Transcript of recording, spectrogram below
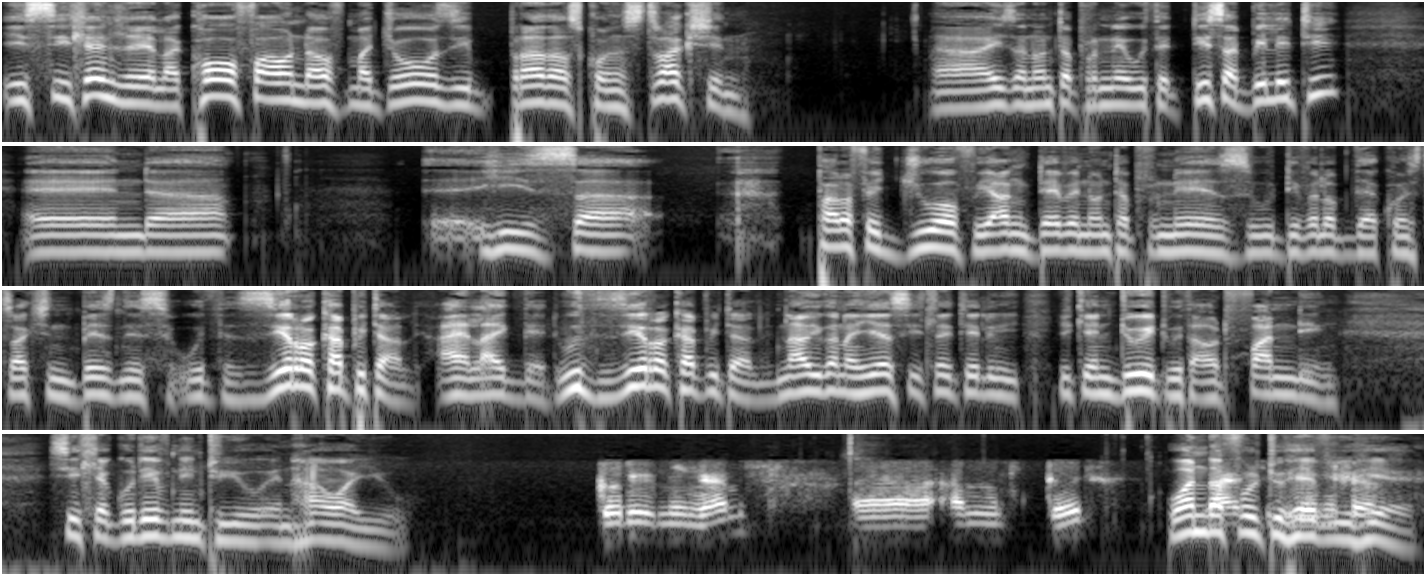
is Sihle co-founder of Majozi Brothers Construction. Uh, he's an entrepreneur with a disability, and uh, he's uh, part of a duo of young Durban entrepreneurs who developed their construction business with zero capital. I like that. With zero capital. Now you're going to hear Sihle tell you you can do it without funding. Sihle, good evening to you, and how are you? Good evening, Rams. Uh, I'm good. Wonderful Nice to to have you show. here.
